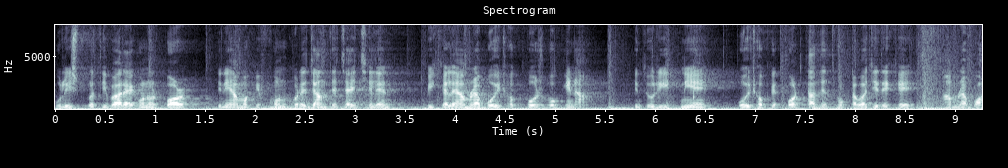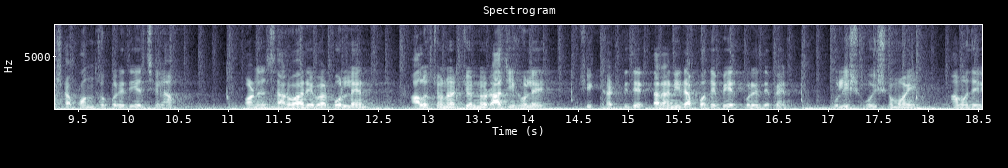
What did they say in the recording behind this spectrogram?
পুলিশ প্রতিবার এগোনোর পর তিনি আমাকে ফোন করে জানতে চাইছিলেন, বিকেলে আমরা বৈঠক বসবো কিনা। কিন্তু রিট নিয়ে বৈঠকের পর তাদের ধোঁকাবাজি দেখে আমরা বসা বন্ধ করে দিয়েছিলাম। কর্নেল সারোয়ার এবার বললেন, আলোচনার জন্য রাজি হলে শিক্ষার্থীদের তারা নিরাপদে বের করে দেবেন। পুলিশ ওই সময় আমাদের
